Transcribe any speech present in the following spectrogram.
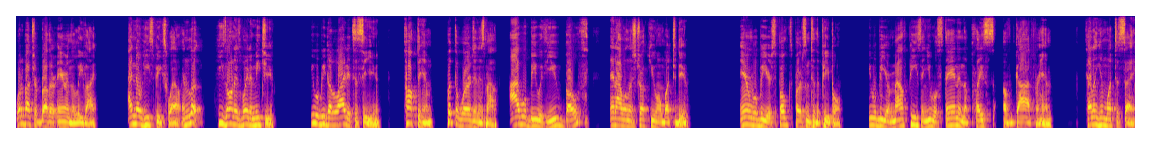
what about your brother Aaron the Levite? I know he speaks well. And look, he's on his way to meet you. He will be delighted to see you. Talk to him. Put the words in his mouth. I will be with you both, and I will instruct you on what to do. Aaron will be your spokesperson to the people. He will be your mouthpiece, and you will stand in the place of God for him, telling him what to say.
